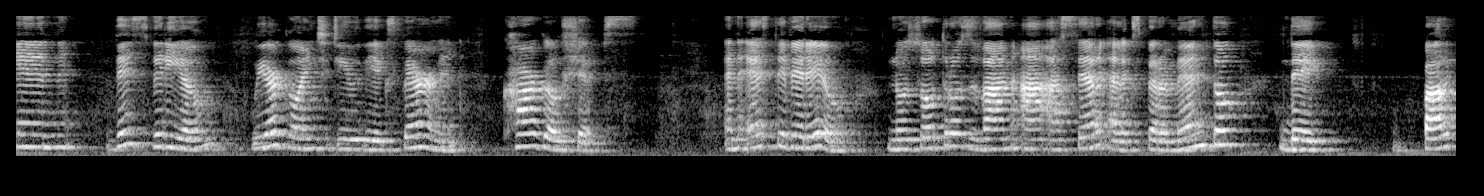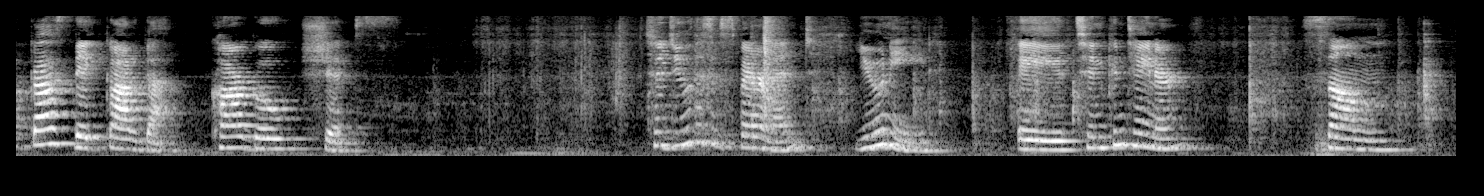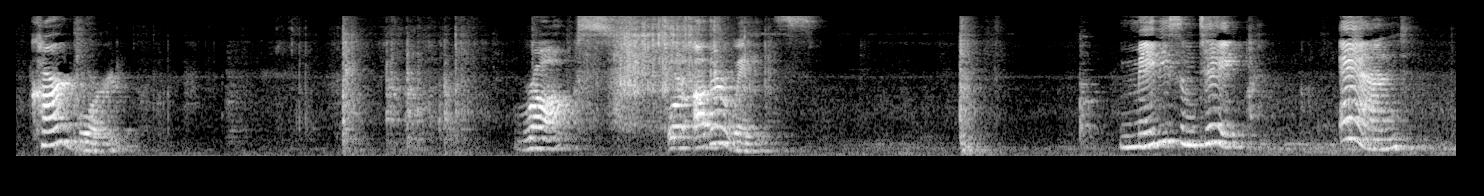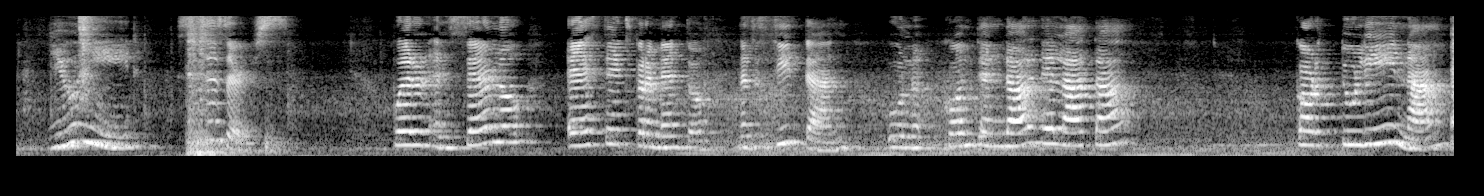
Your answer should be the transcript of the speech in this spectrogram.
In this video, we are going to do the experiment cargo ships. En este video, nosotros van a hacer el experimento de barcas de carga, cargo ships. To do this experiment, you need a tin container, some cardboard, rocks, or other weights, maybe some tape, and you need scissors. Pueden hacerlo este experimento. Necesitan un contenedor de lata, cartulina,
